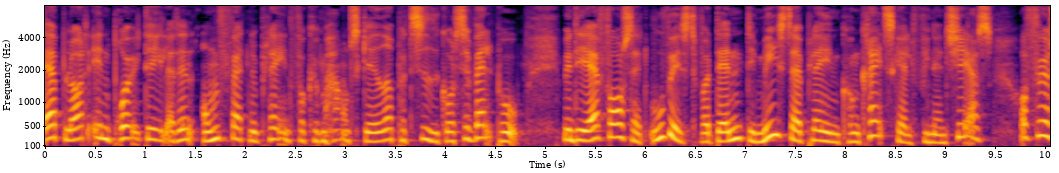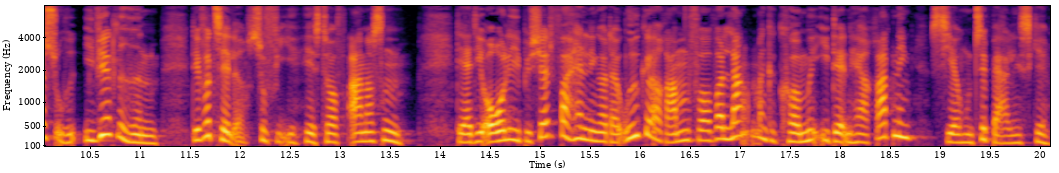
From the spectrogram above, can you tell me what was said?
er blot en brøkdel af den omfattende plan for Københavns gader, partiet går til valg på. Men det er fortsat uvist, hvordan det meste af planen konkret skal finansieres og føres ud i virkeligheden. Det fortæller Sofie Hesthoff Andersen. Det er de årlige budgetforhandlinger, der udgør rammen for, hvor langt man kan komme i den her retning, siger hun til Berlingske.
